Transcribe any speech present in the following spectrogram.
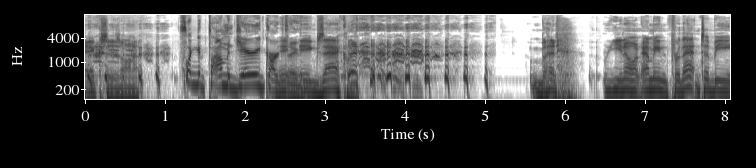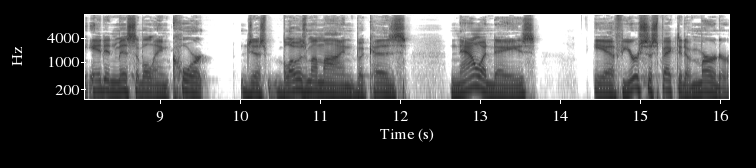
X's on it. It's like a Tom and Jerry cartoon. E- exactly. but you know, I mean, for that to be inadmissible in court just blows my mind because nowadays, if you're suspected of murder,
